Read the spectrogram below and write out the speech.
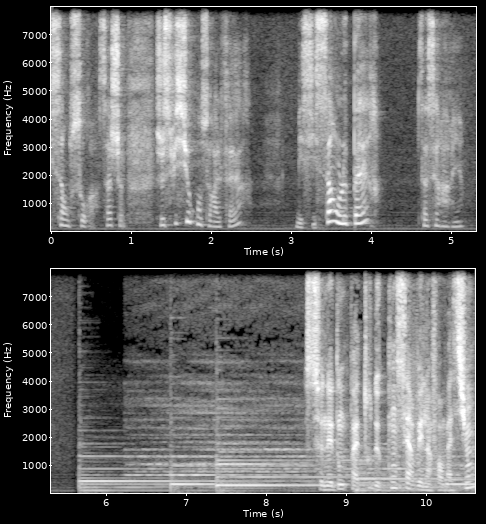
et ça, on saura. Ça, je, suis sûre qu'on saura le faire. Mais si ça, on le perd, ça sert à rien. Ce n'est donc pas tout de conserver l'information,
